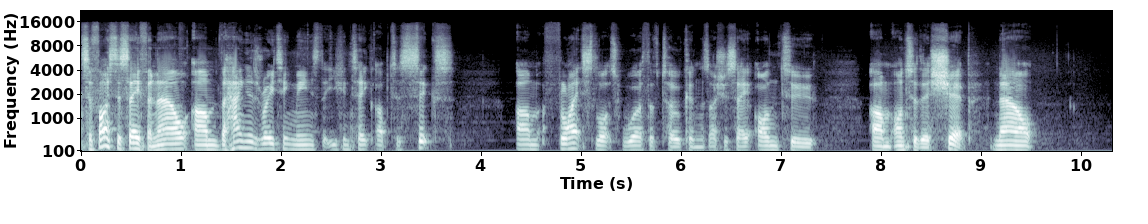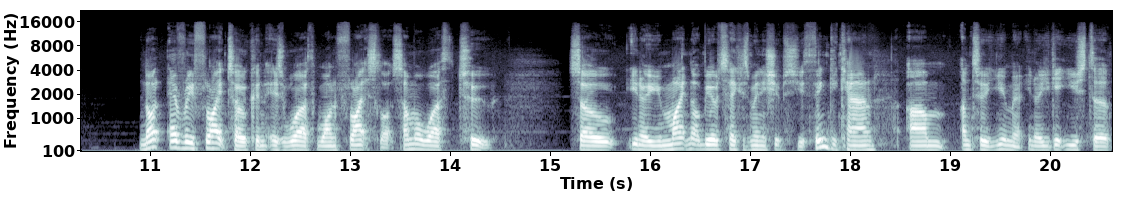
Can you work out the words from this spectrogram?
Suffice to say for now, um, the hangars rating means that you can take up to six um, flight slots worth of tokens, I should say, onto um, onto this ship. Now, not every flight token is worth one flight slot. Some are worth two. So you know you might not be able to take as many ships as you think you can um, until you you know you get used to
